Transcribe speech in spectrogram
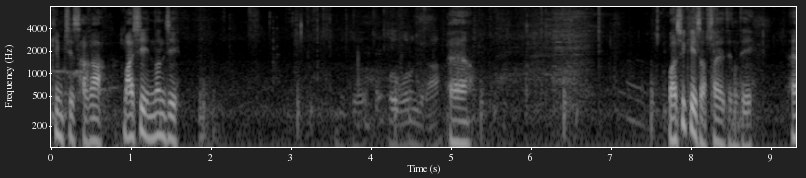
김치 사가 맛이 있는지. 예. 맛있게 잡사야 된대. 예?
